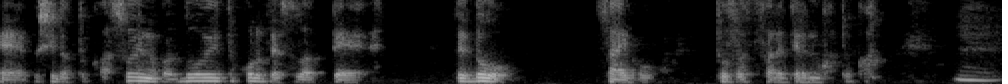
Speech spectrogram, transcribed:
えー牛だとかそういうのがどういうところで育ってでどう最後盗撮されてるのかとか、うん。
